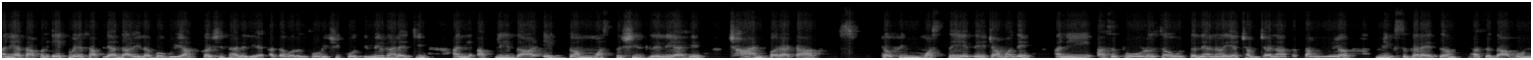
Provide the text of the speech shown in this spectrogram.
आणि आता आपण एक वेळेस आपल्या डाळीला बघूया कशी झालेली आहे. आता वरून थोडीशी कोथिंबीर घालायची आणि आपली डाळ एकदम मस्त शिजलेली आहे. छान पराठा स्टफिंग मस्त येते ह्याच्यामध्ये. आणि असं थोडस उलटण्यानं या चमच्यानं असं चांगलं मिक्स करायचं. असं दाबून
